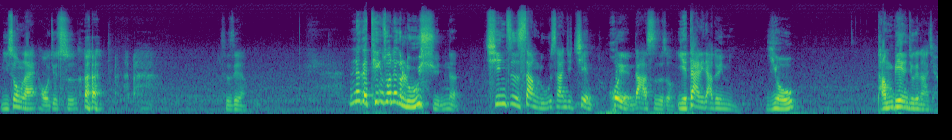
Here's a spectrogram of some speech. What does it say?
你送来我就吃，是这样。那个听说那个卢循呢，亲自上庐山去见慧远大师的时候，也带了一大堆米油，旁边就跟他讲。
